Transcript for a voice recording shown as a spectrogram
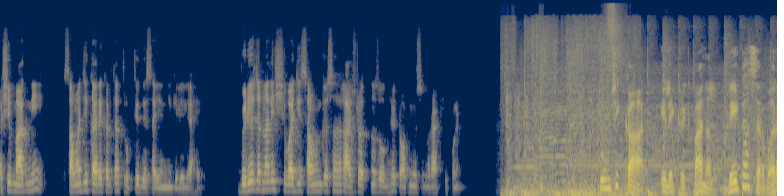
अशी मागणी सामाजिक कार्यकर्त्या तृप्ती देसाई यांनी केलेली आहे. व्हिडिओ जर्नालिस्ट शिवाजी साळुंकेसह राजरत्न जोंधळे टॉप न्यूज मराठी पुणे. तुमची car electric panel data server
